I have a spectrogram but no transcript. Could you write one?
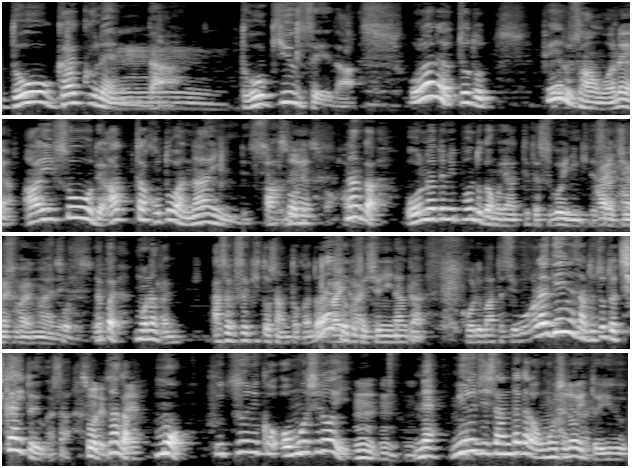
同学年だう。ん同級生だ。俺はね、ちょっと、ピエールさんはね、合いそうで会ったことはないんですよね。あ、そうですか。はいなんか、オールナイトニッポンとかもやっててすごい人気でさ、十数年前でやっぱりもうなんか、浅草キッドさんとかとね、それこそ一緒になんか、交流もあったし、お笑い芸人さんとちょっと近いというかさ、そうですなんかね。もう、普通にこう、面白い。ね、ミュージシャンだから面白いという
